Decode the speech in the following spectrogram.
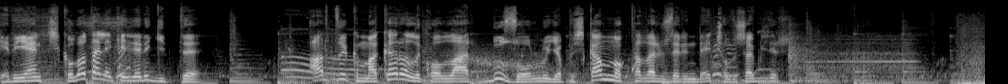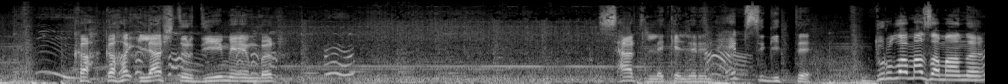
Eriyen çikolata lekeleri gitti. Artık makaralı kollar bu zorlu yapışkan noktalar üzerinde çalışabilir. Kahkaha ilaçtır değil mi Amber? Sert lekelerin hepsi gitti. Durulama zamanı.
